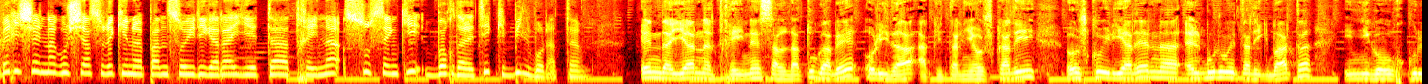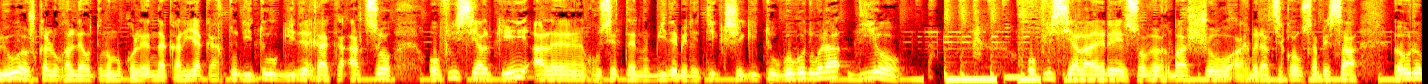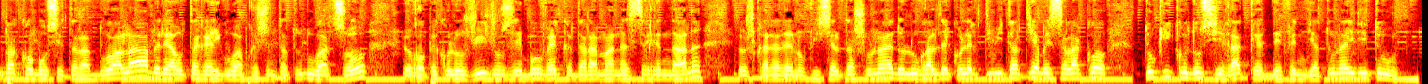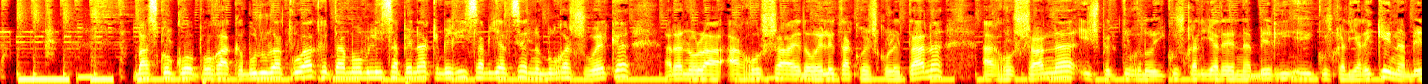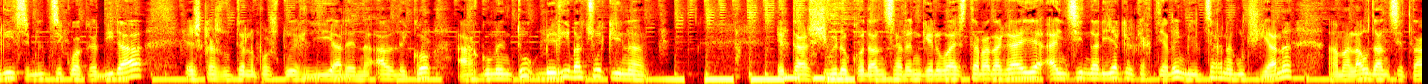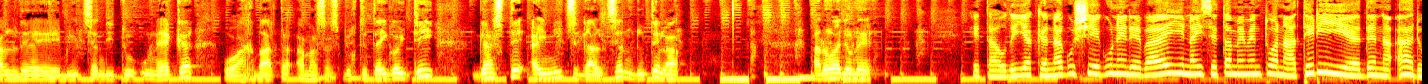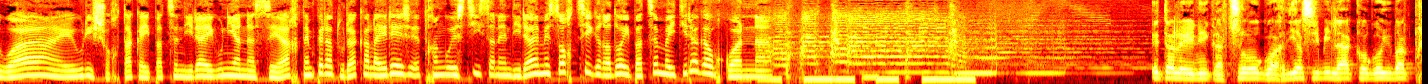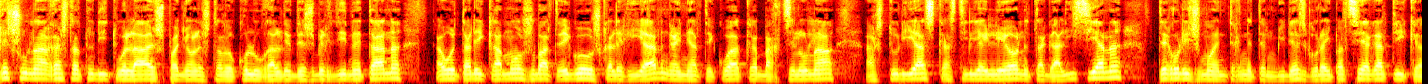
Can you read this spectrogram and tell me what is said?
Berixen nagusia zurekin panzo irigarai eta treina zuzenki bordaletik bilborat. Endaian treinez aldatu gabe, hori da, Akitania Euskadi, Eusko Iriaren helburuetarik bat, inigo urkulu, Euskal Ugalde Autonomoko lehendakariak hartu ditu giderrak atzo ofizialki, alen ruseten bide beretik segitu gogo duela dio ofiziala ere sober baso arberatzeko hausapesa Europako bozetara duala, bere autagaigua presentatu du atzo, Europe Ekologi, Jose Bovek, daraman zerrendan, Euskararen ofizialtasuna edo lugalde kolektibitatea bezalako tokiko dosierak defendiatu nahi ditu. Baskoko porrak bururatuak eta mobilizapenak berri zabiatzen burrasuek, aranola arroxa edo eletako eskoletan, arroxan inspektur edo ikuskaliaren berri, ikuskaliarekin berri zemiltzekoak dira, eskaz duten postu erdiaren aldeko argumentu berri batzuekin. Eta Sibiroko dantzaren geroa ez tabadagai, haintzindariak elkartiaren biltzar nagutsian, ama lau dantzetalde biltzen ditu unek, oar bat, ama zazpurteta igoiti, gazte hainitz galtzen dutela. Aroa jone. Eta odeiak nagusi egun ere bai, naiz eta mementuan ateri den arua, euri sortak aipatzen dira egunian zehar, temperaturak ala ere etrango esti izanen dira, emezortzi gradoa aipatzen baitira gaurkoan. Eta lehenik atzo, Guardia Zibilak ogoi bat presuna arrastatu dituela Espainiol Estadoko lurralde desberdinetan, hauetarik amos bat ego euskal herrian, gainatekoak Barcelona, Asturias, Castilla y León eta Galizian, terrorismoa interneten bidez gora ipatzeagatik.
